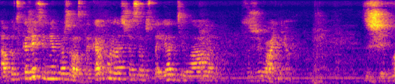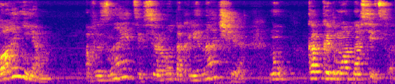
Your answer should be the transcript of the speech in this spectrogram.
А подскажите мне, пожалуйста, как у нас сейчас обстоят дела с жеванием? С жеванием? А вы знаете, все равно так или иначе, ну, как к этому относиться?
